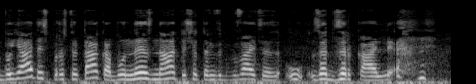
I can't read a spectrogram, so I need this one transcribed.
боятись просто так або не знати, що там відбувається у задзеркаллі.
